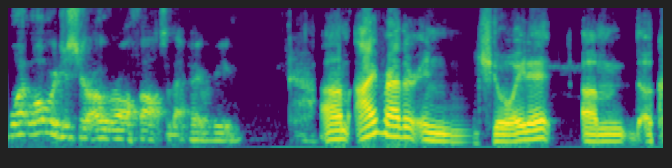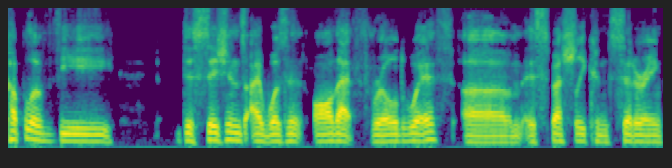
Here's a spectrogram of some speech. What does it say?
what what were just your overall thoughts of that pay per view? Um, I rather enjoyed it. Um, a couple of the decisions I wasn't all that thrilled with, um, especially considering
